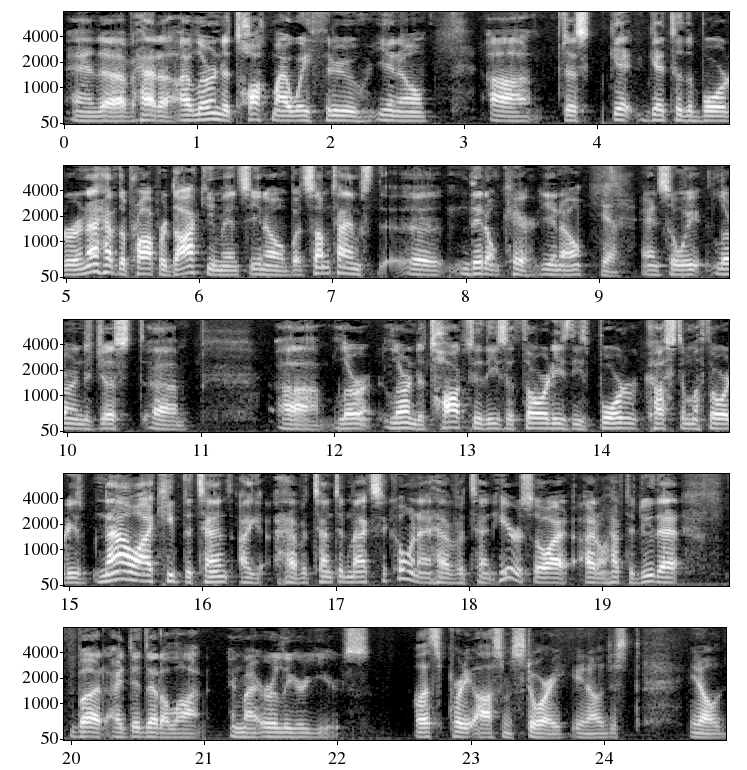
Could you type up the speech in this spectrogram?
And uh, I've had a, I learned to talk my way through. You know, uh, just get get to the border, and I have the proper documents, you know. But sometimes uh, they don't care, you know. Yeah. And so we learn to just. Um, uh, learn learn to talk to these authorities, these border custom authorities. Now I keep the tent. I have a tent in Mexico and I have a tent here, so I, I don't have to do that. But I did that a lot in my earlier years. Well, that's a pretty awesome story. You know, just you know,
